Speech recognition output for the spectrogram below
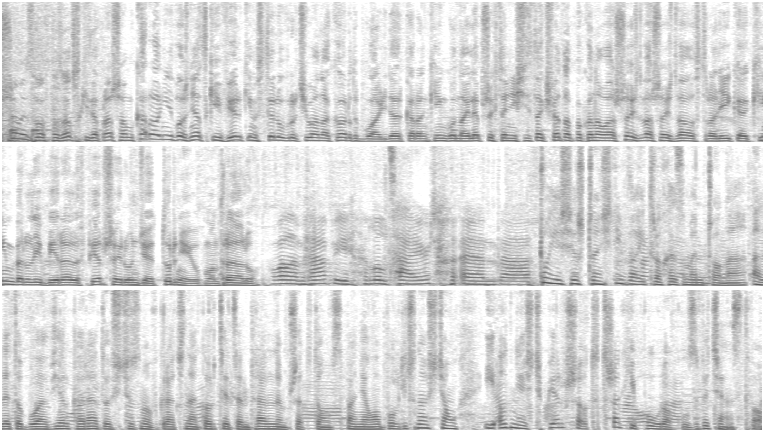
Przemysław Pozowski, zapraszam. Karolin Woźniacki w wielkim stylu wróciła na kort. Była liderka rankingu najlepszych tenisistek świata. Pokonała 6-2-6-2 Australijkę Kimberly Birrell w pierwszej rundzie turnieju w Montrealu. Czuję się szczęśliwa i trochę zmęczona, ale to była wielka radość znów grać na korcie centralnym przed tą wspaniałą publicznością i odnieść pierwsze od trzech i pół roku zwycięstwo.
